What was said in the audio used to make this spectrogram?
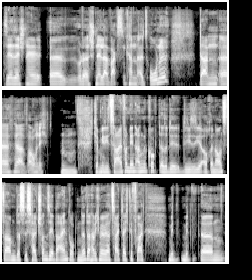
sehr, sehr schnell äh, oder schneller wachsen kann als ohne, dann äh, ja, warum nicht? Mhm. Ich habe mir die Zahlen von denen angeguckt, also die, die sie auch announced haben. Das ist halt schon sehr beeindruckend. Ne? Dann habe ich mir zeitgleich gefragt, mit, mit ähm,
